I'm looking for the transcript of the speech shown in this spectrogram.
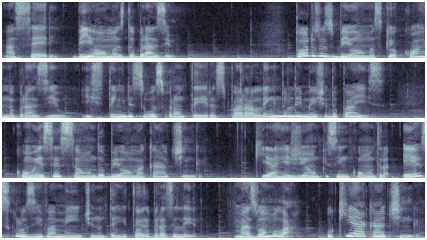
a série Biomas do Brasil. Todos os biomas que ocorrem no Brasil estendem suas fronteiras para além do limite do país, com exceção do bioma Caatinga, que é a região que se encontra exclusivamente no território brasileiro. Mas vamos lá. O que é a Caatinga?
